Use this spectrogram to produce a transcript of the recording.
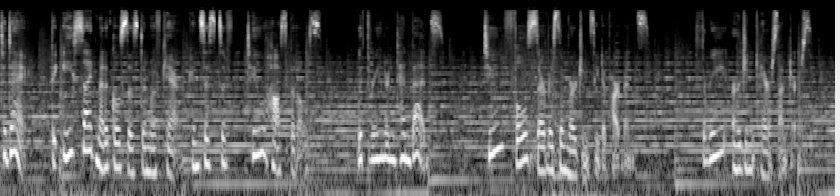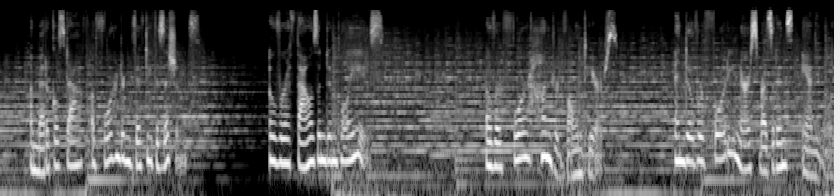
Today, the Eastside Medical System of Care consists of two hospitals with 310 beds, two full service emergency departments, three urgent care centers, a medical staff of 450 physicians, over a thousand employees, over 400 volunteers, and over 40 nurse residents annually.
